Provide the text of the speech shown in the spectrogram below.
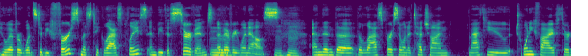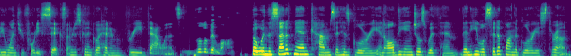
Whoever wants to be first must take last place and be the servant of everyone else. And then the, the last verse I want to touch on, Matthew 25, 31 through 46. I'm just going to go ahead and read that one. It's a little bit long. But when the Son of Man comes in his glory and all the angels with him, then he will sit upon the glorious throne.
